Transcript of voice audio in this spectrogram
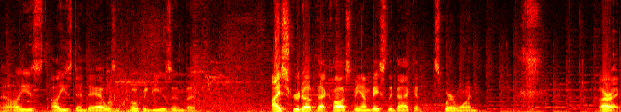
I'll use I'll use Dende. I wasn't hoping to use him, but I screwed up. That cost me. I'm basically back at square one. Alright.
